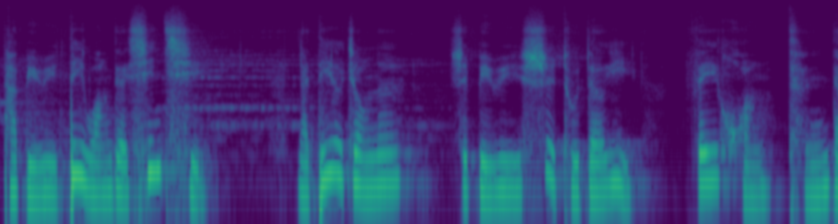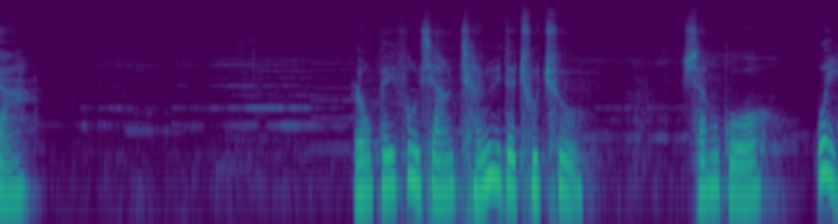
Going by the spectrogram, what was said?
它比喻帝王的兴起；那第二种呢，是比喻仕途得意、飞黄腾达。龙飞凤翔成语的出处：三国魏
